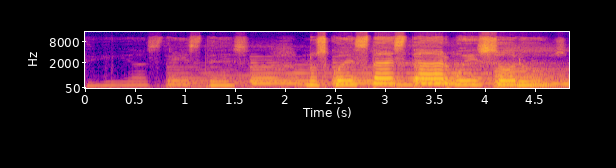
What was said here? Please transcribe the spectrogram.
Días tristes, nos cuesta estar muy solos.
